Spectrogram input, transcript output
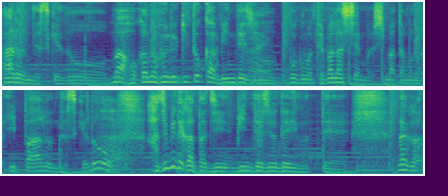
あるんですけど、まあ他の古着とかヴィンテージも僕も手放してしまったものいっぱいあるんですけど、はい、初めて買ったヴィンテージのデニムってなんか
